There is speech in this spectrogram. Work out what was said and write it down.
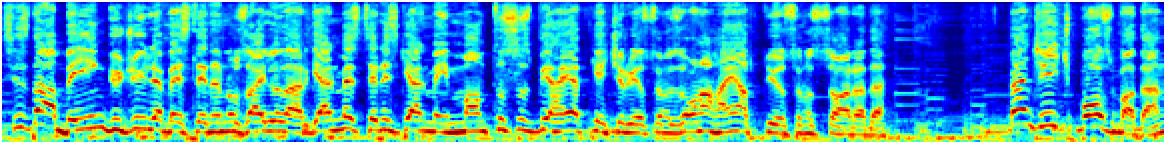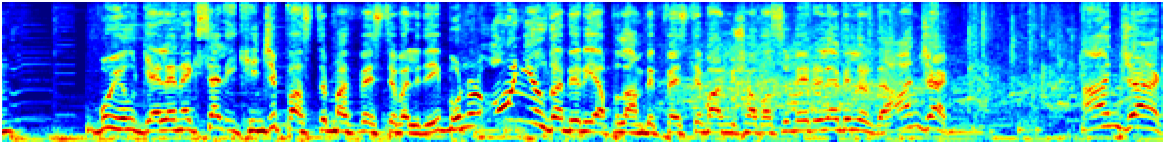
Siz daha beyin gücüyle beslenen uzaylılar gelmezseniz gelmeyin. Mantısız bir hayat geçiriyorsunuz. Ona hayat diyorsunuz sonra da. Bence hiç bozmadan bu yıl geleneksel ikinci pastırma festivali değil. Bunun 10 yılda bir yapılan bir festivalmiş havası verilebilirdi. Ancak ancak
